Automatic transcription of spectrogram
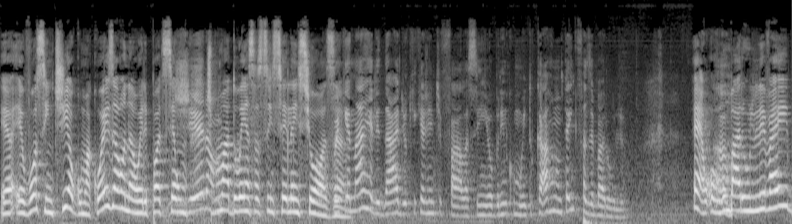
eu, eu vou sentir alguma coisa ou não? Ele pode ser um, tipo uma doença assim silenciosa. Porque na realidade, o que, que a gente fala, assim, eu brinco muito, o carro não tem que fazer barulho. É, um barulho ele vai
